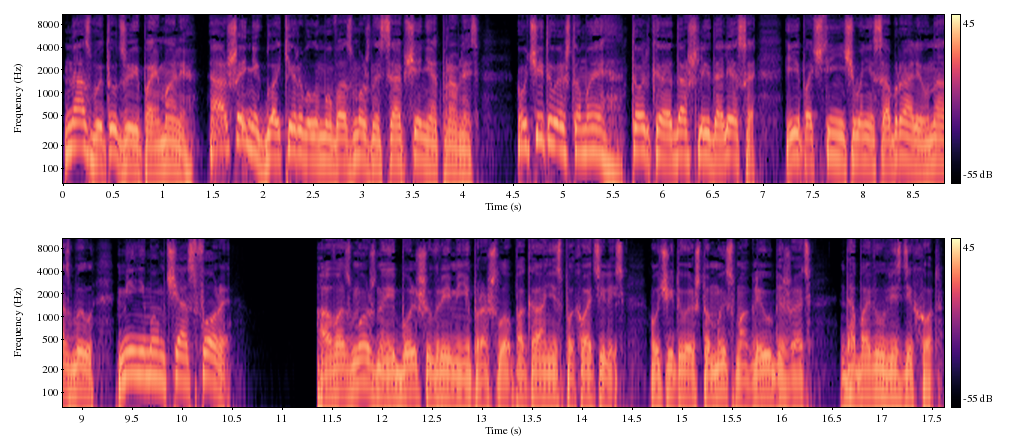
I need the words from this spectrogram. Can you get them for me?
Нас бы тут же и поймали, а ошейник блокировал ему возможность сообщения отправлять. Учитывая, что мы только дошли до леса и почти ничего не собрали, у нас был минимум час форы». «А возможно, и больше времени прошло, пока они спохватились, учитывая, что мы смогли убежать», — добавил вездеход.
